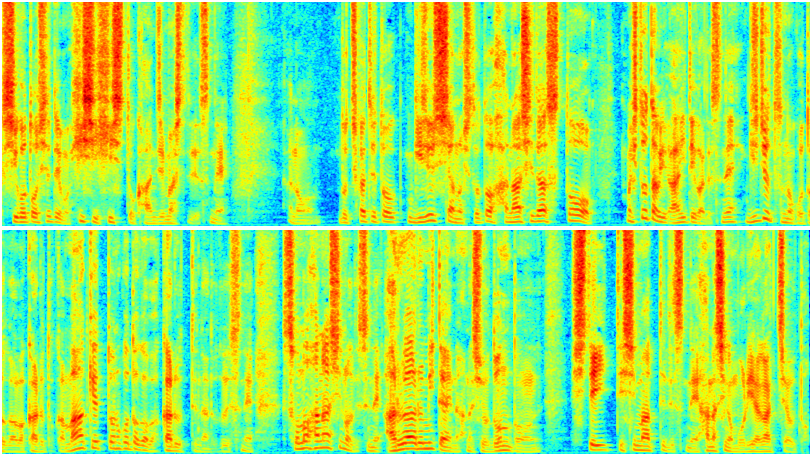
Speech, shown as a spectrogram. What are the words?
仕事をしててもひしひしと感じましてですねあのどっちかというと技術者の人と話し出すと、まあ、ひとたび相手がですね技術のことが分かるとかマーケットのことが分かるってなるとですねその話のですねあるあるみたいな話をどんどんしていってしまってですね話が盛り上がっちゃうと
